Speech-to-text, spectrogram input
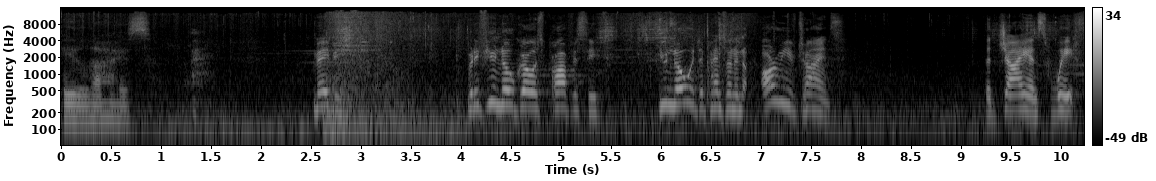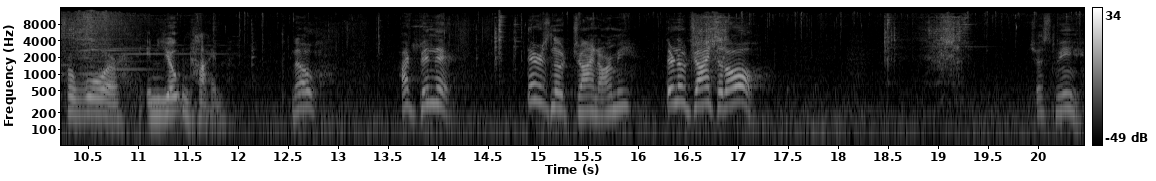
He lies. Maybe. But if you know Groa's prophecy, you know it depends on an army of giants. The giants wait for war in Jotunheim. No. I've been there. There is no giant army. There are no giants at all. Just me.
